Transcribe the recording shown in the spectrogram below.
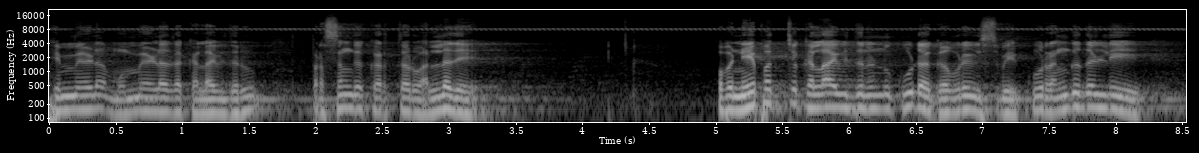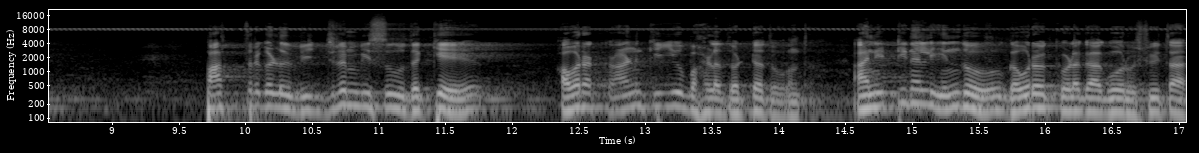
ಹಿಮ್ಮೇಳ, ಮುಮ್ಮೇಳದ ಕಲಾವಿದರು, ಪ್ರಸಂಗಕರ್ತರು ಅಲ್ಲದೆ ಒಬ್ಬ ನೇಪಥ್ಯ ಕಲಾವಿದರನ್ನು ಕೂಡ ಗೌರವಿಸಬೇಕು. ರಂಗದಲ್ಲಿ ಪಾತ್ರಗಳು ವಿಜೃಂಭಿಸುವುದಕ್ಕೆ ಅವರ ಕಾಣಿಕೆಯೂ ಬಹಳ ದೊಡ್ಡದು ಅಂತ. ಆ ನಿಟ್ಟಿನಲ್ಲಿ ಇಂದು ಗೌರವಕ್ಕೆ ಒಳಗಾಗುವವರು ಶ್ರೀತಾ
